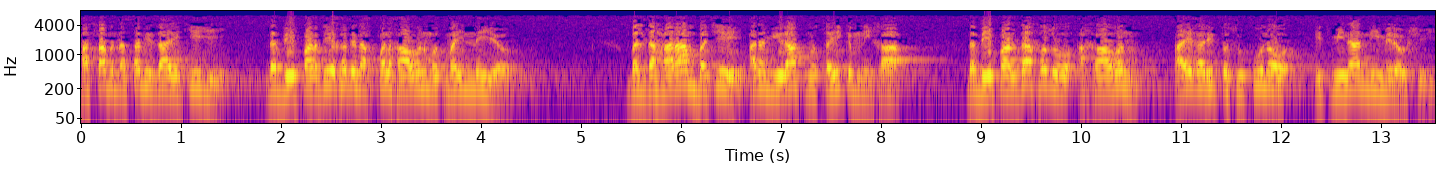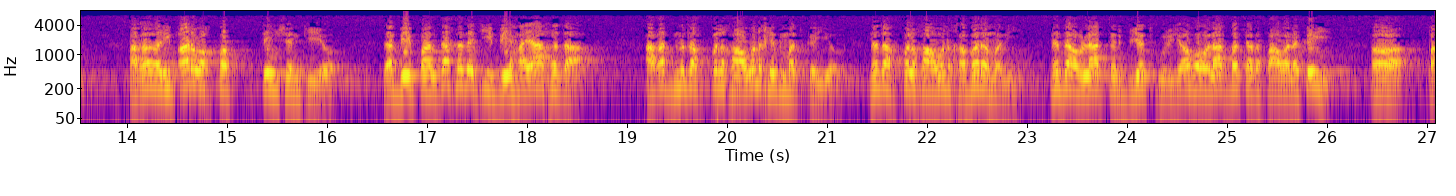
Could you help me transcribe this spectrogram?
حسب نسب ضایع کیږي. د بے پردې خدای خپل خاون مطمئن نه یو بل د حرام بچي اره میراث مستحقم نیخه د بے پرده خزو اخاون آی غریب ته سکون او اطمینان نی ملو شي. هغه غریب هر وخت په ټینشن کیو دا بے پرده خزه چې بے حیا خزه هغه نه د خپل خاون خدمت کوي نه د خپل خاون خبره مني نه د اولاد تربيت ګوري. یا اولاد بچا ته پاوله کوي. په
